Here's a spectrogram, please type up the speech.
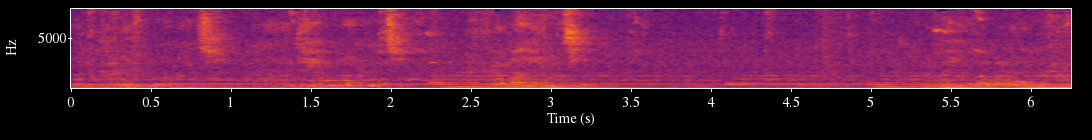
మన కడుపులో నుంచి మన హృదయంలో నుంచి ప్రవహించి ప్రవహింపబడాలి.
